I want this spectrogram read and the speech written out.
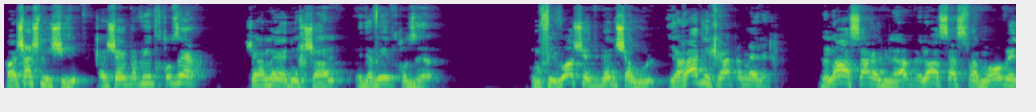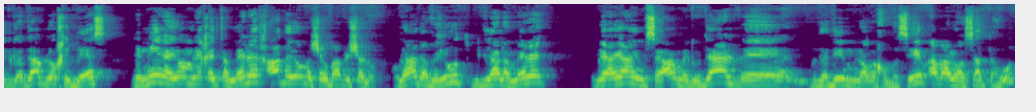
פרשה שלישית, כאשר דוד חוזר, כאשר המרד נכשל, ודוד חוזר, ומפיבושת בן שאול ירד לקראת המלך. ולא עשה רגליו ולא עשה שפמו ואת גדיו לא כיבס למין היום לכת המלך עד היום אשר בא בשלום. הוא נהג אבלות בגלל המלך והיה עם שיער מגודל ובגדים לא מכובסים אבל הוא עשה טעות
